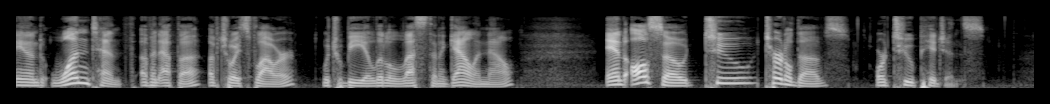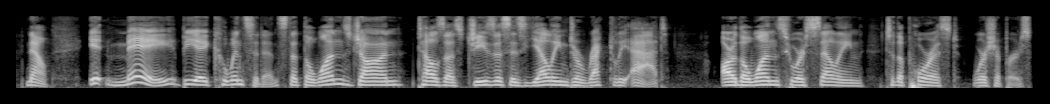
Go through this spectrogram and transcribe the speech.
and one tenth of an ephah of choice flour, which would be a little less than a gallon now, and also two turtle doves or two pigeons. Now, it may be a coincidence that the ones John tells us Jesus is yelling directly at are the ones who are selling to the poorest worshippers,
